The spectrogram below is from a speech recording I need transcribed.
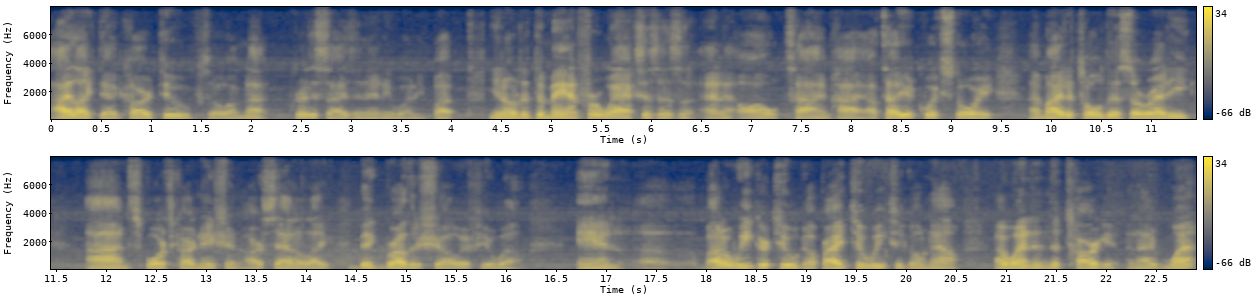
I like that card too, so I'm not criticizing anybody, but you know the demand for waxes is an all-time high. I'll tell you a quick story. I might have told this already on Sports Card Nation, our satellite Big Brother show, if you will. And uh, about a week or two ago, probably two weeks ago now, I went into Target and I went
